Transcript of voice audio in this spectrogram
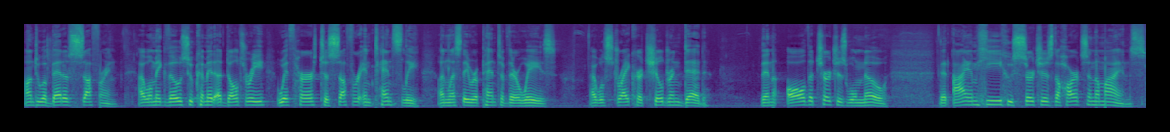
onto a bed of suffering. I will make those who commit adultery with her to suffer intensely unless they repent of their ways. I will strike her children dead. Then all the churches will know that I am he who searches the hearts and the minds,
